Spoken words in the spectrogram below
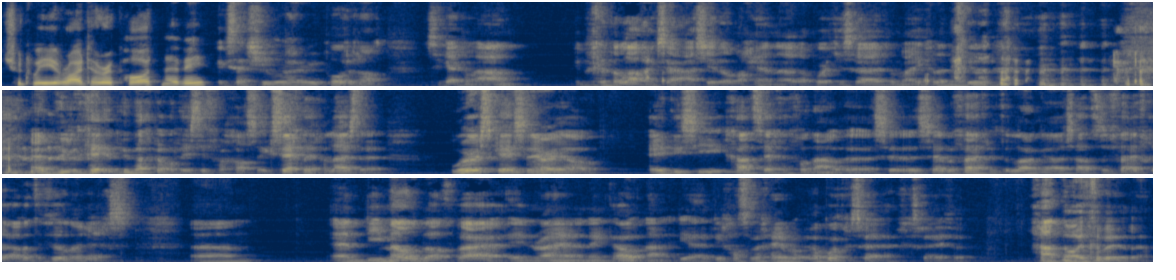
Should we write a report, maybe? Ik zei, should we write a report or not? Dus ik kijk hem aan. Ik begin te lachen. Ik zei, als je wil mag je een rapportje schrijven, maar ik ga dat niet doen. en toen, dacht ik, wat is dit voor gast? Ik zeg tegen, luister, worst case scenario ATC gaat zeggen van nou, uh, ze, ze hebben vijf minuten lang uh, zaten ze vijf graden te veel naar rechts. Um, en die melden dat waarin Ryan denkt, oh nou, die, die gasten hebben geen rapport geschreven. Gaat nooit gebeuren.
